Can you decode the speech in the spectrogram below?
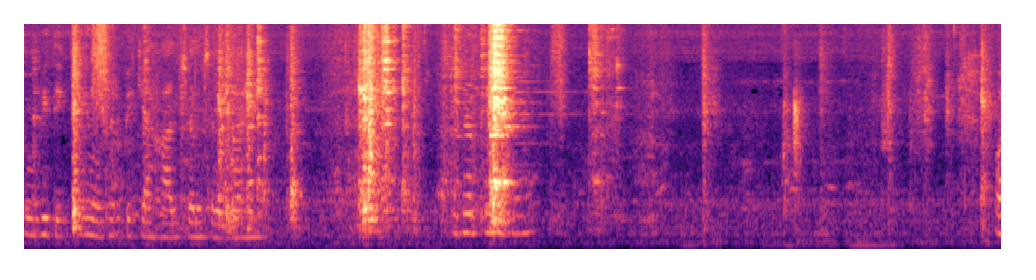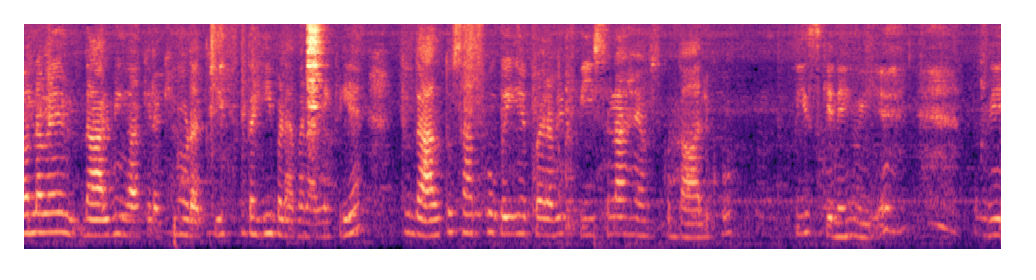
तो भी देखते हैं उधर पे क्या हाल चल चल रहा है। इधर पे है और ना मैं दाल भिंगा के रखी हूँ उड़द की दही बड़ा बनाने के लिए। तो दाल तो साफ़ हो गई है पर अभी पीसना है उसको दाल को। पीस के नहीं हुई है। अभी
